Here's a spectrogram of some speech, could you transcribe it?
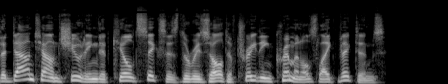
The downtown shooting that killed six is the result of treating criminals like victims.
